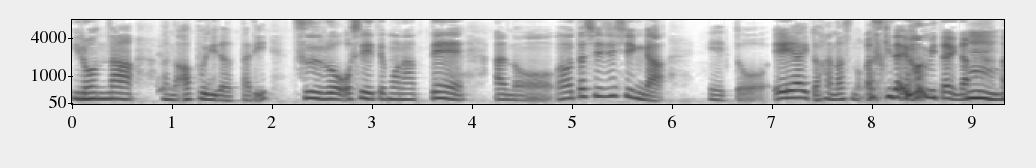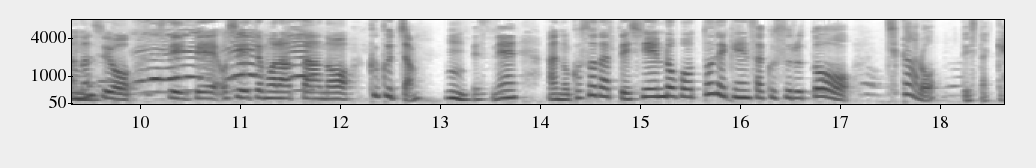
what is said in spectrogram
いろんなあのアプリだったりツールを教えてもらってあの私自身が、えー、と AI と話すのが好きだよみたいなうんうん話をしていて、教えてもらったあのククちゃんうん。ですねあの子育て支援ロボットで検索すると「チカロ」でしたっけ？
